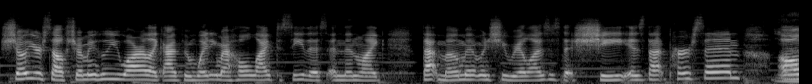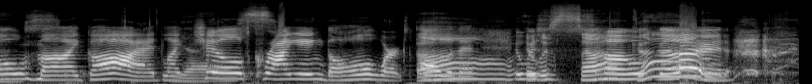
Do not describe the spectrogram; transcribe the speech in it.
show yourself show me who you are like i've been waiting my whole life to see this and then like that moment when she realizes that she is that person oh my god like chills crying the whole works all Oh, of it oh, it it was, was so, so good. good.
